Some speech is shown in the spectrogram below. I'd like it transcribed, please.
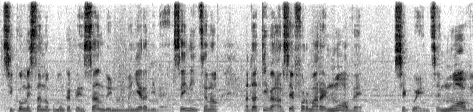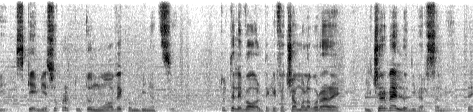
siccome stanno comunque pensando in una maniera diversa, iniziano ad attivarsi e a formare nuove sequenze, nuovi schemi e soprattutto nuove combinazioni. Tutte le volte che facciamo lavorare il cervello diversamente,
